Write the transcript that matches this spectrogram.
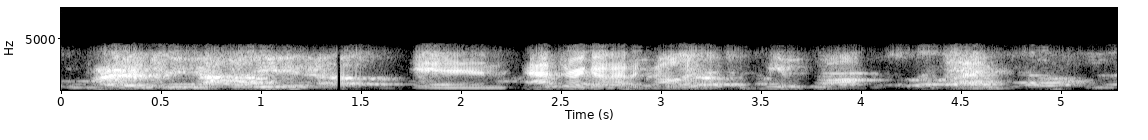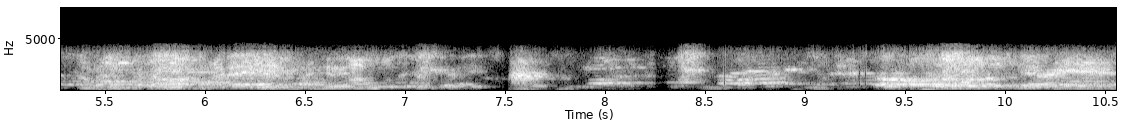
And after I got out of college, it took me a while to find something my. I knew I wanted to and I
